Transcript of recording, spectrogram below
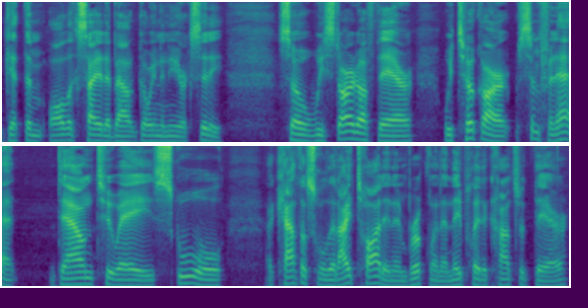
get them all excited about going to New York City. So we started off there. We took our symphonette down to a school, a Catholic school that I taught in in Brooklyn, and they played a concert there.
